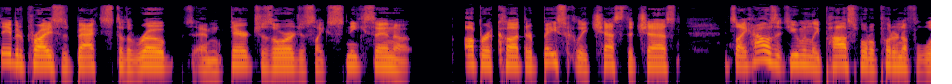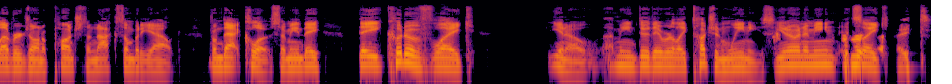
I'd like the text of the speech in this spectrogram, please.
David Price is backs to the ropes, and Derek Chisora just like sneaks in a uppercut. They're basically chest to chest. It's like, how is it humanly possible to put enough leverage on a punch to knock somebody out from that close? I mean, they they could have like, you know, I mean, dude, they were like touching weenies. You know what I mean? It's like Right.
